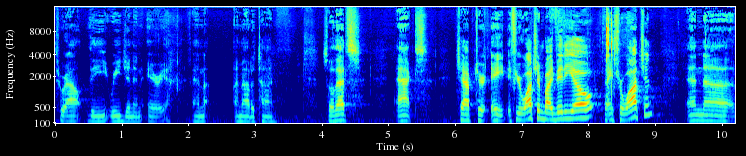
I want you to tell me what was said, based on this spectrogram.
throughout the region and area. And I'm out of time. So that's Acts chapter 8. If you're watching by video, thanks for watching. And uh,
